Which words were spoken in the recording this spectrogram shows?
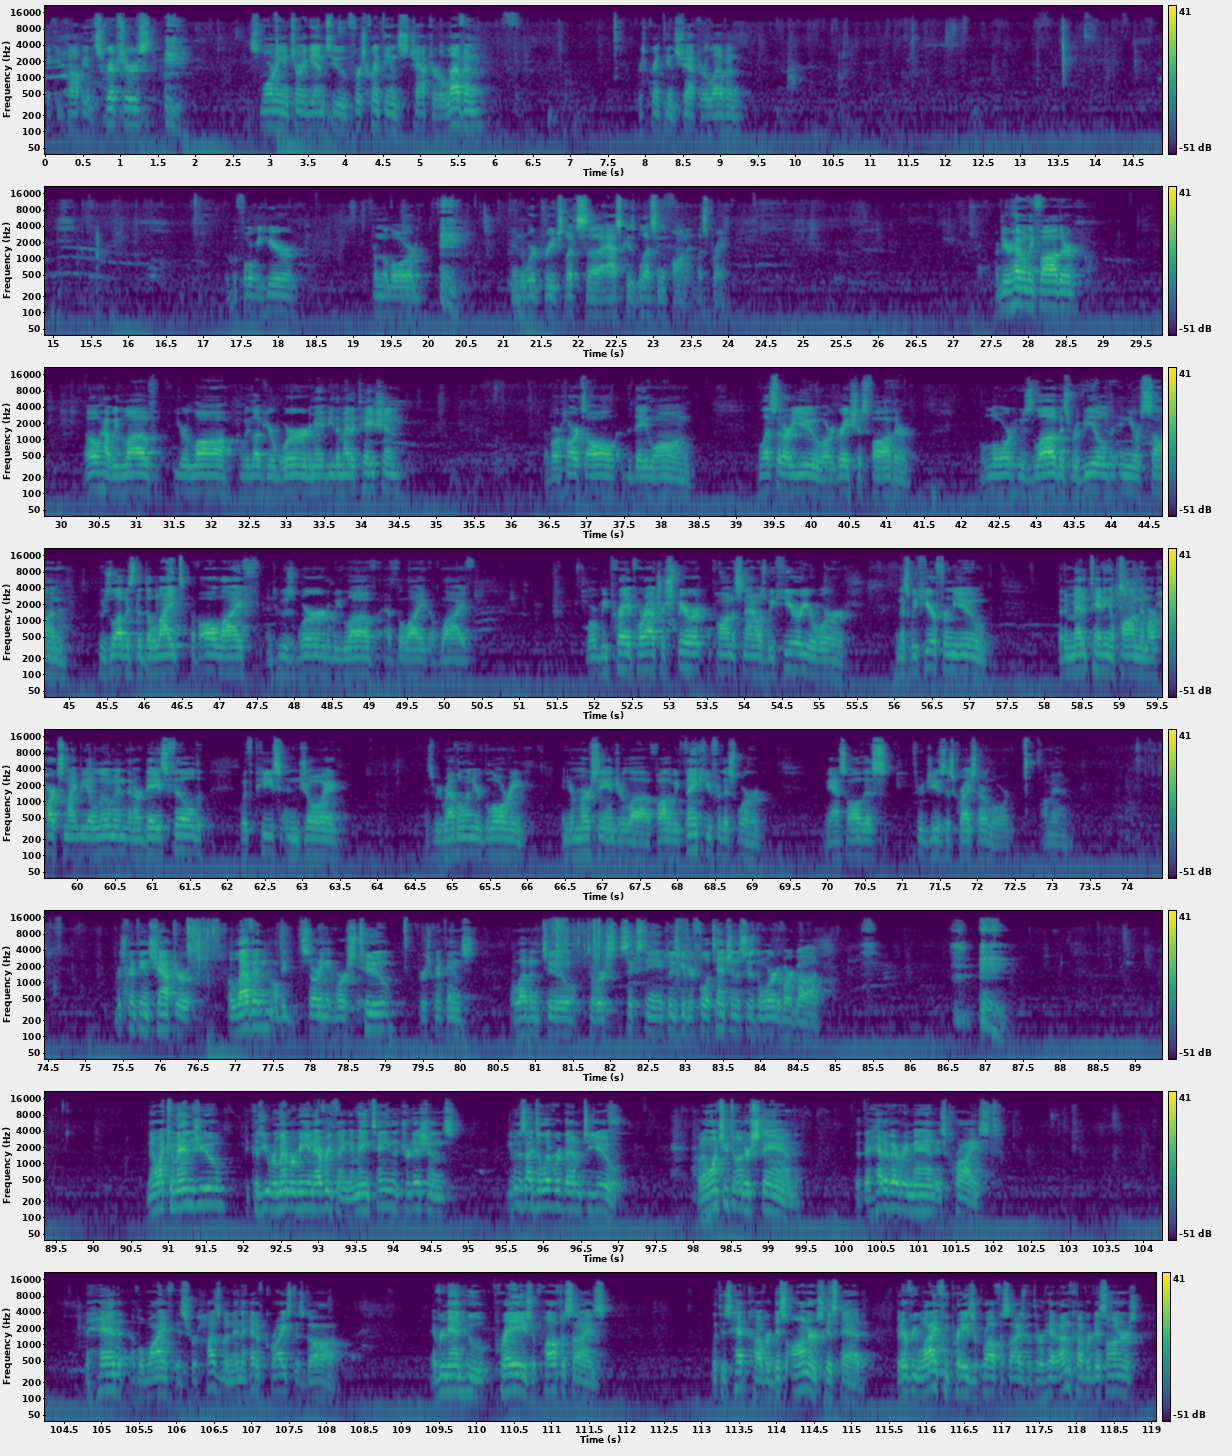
Take your copy of the scriptures this morning and turn again to 1 Corinthians chapter 11. 1 Corinthians chapter 11. Before we hear from the Lord and the word preached, let's uh, ask his blessing upon it. Let's pray. Our dear Heavenly Father, oh, how we love your law, we love your word. May it be the meditation of our hearts all the day long. Blessed are you, our gracious Father, Lord, whose love is revealed in your Son, whose love is the delight of all life, and whose word we love as the light of life. Lord, we pray, pour out your Spirit upon us now as we hear your word and as we hear from you that in meditating upon them, our hearts might be illumined and our days filled with peace and joy as we revel in your glory, in your mercy, and your love. Father, we thank you for this word. We ask all this through Jesus Christ our Lord. Amen. 1 Corinthians chapter 11, I'll be starting at verse 2. 1 Corinthians 11, 2 to verse 16. Please give your full attention. This is the word of our God. Now I commend you because you remember me in everything and maintain the traditions, even as I delivered them to you. But I want you to understand that the head of every man is Christ. The head of a wife is her husband, and the head of Christ is God. Every man who prays or prophesies with his head covered dishonors his head. But every wife who prays or prophesies with her head uncovered dishonors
